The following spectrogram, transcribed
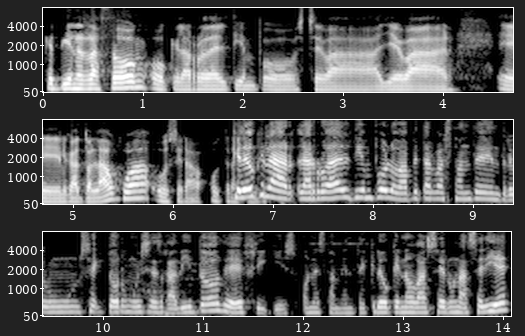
que tiene razón o que la rueda del tiempo se va a llevar eh, el gato al agua o será otra? Creo serie? que la, la rueda del tiempo lo va a petar bastante entre un sector muy sesgadito de frikis, honestamente. Creo que no va a ser una serie,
